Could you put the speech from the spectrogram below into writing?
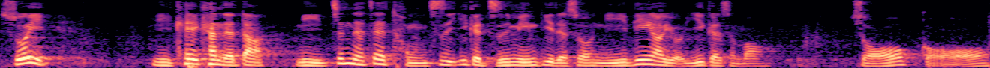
所以。你可以看得到，你真的在统治一个殖民地的时候，你一定要有一个什么走狗、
